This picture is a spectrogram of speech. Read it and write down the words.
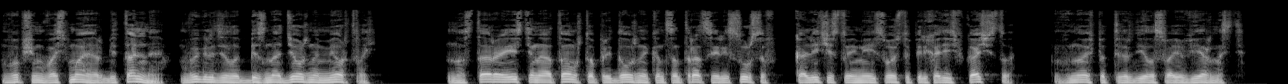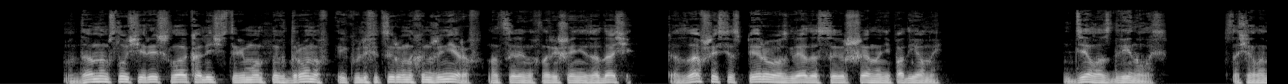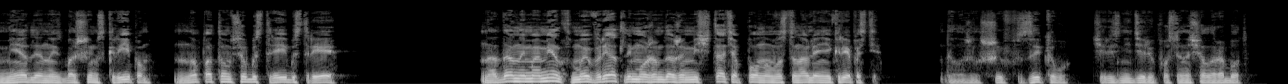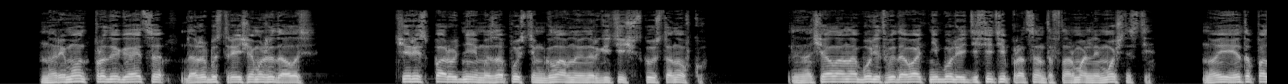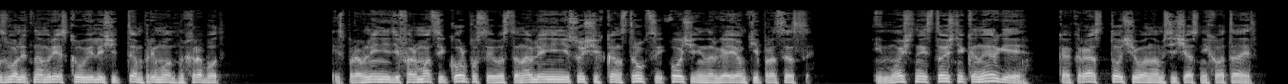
В общем, восьмая орбитальная выглядела безнадежно мертвой. Но старая истина о том, что при должной концентрации ресурсов количество имеет свойство переходить в качество, вновь подтвердила свою верность. В данном случае речь шла о количестве ремонтных дронов и квалифицированных инженеров, нацеленных на решение задачи, казавшейся с первого взгляда совершенно неподъемной. Дело сдвинулось. Сначала медленно и с большим скрипом, но потом все быстрее и быстрее. «На данный момент мы вряд ли можем даже мечтать о полном восстановлении крепости», доложил Шиф Зыкову через неделю после начала работ. «Но ремонт продвигается даже быстрее, чем ожидалось. Через пару дней мы запустим главную энергетическую установку. Для начала она будет выдавать не более 10% нормальной мощности, но и это позволит нам резко увеличить темп ремонтных работ. Исправление деформаций корпуса и восстановление несущих конструкций – очень энергоемкие процессы. И мощный источник энергии – как раз то, чего нам сейчас не хватает.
